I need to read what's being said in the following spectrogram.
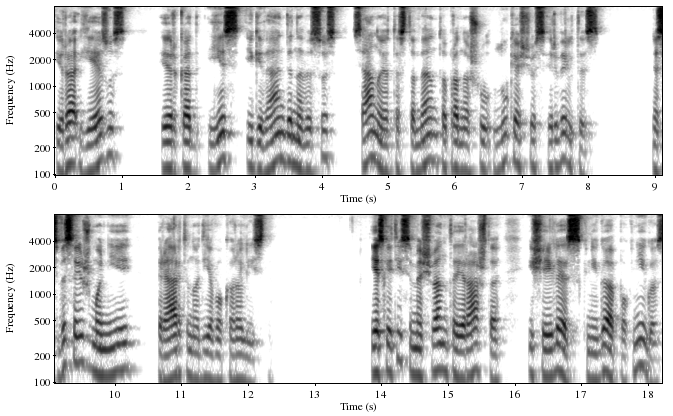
yra Jėzus ir kad jis įgyvendina visus Senojo testamento pranašų lūkesčius ir viltis, nes visai žmonijai priartino Dievo karalystę. Jei skaitysime šventąjį raštą iš eilės knyga po knygos,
